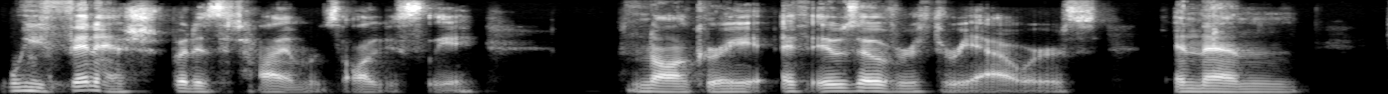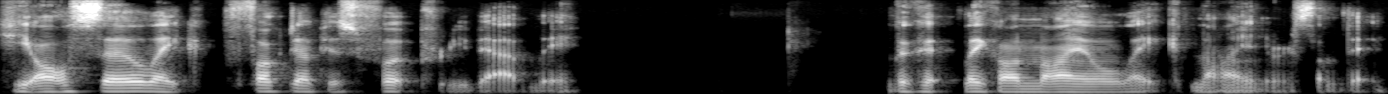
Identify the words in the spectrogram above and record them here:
We finished, but his time was obviously not great. If it was over three hours, and then he also like fucked up his foot pretty badly. Because like on mile like nine or something.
